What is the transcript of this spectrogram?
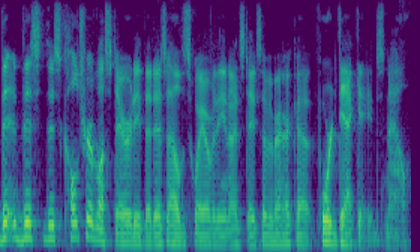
th- this this culture of austerity that has held sway over the United States of America for decades now,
